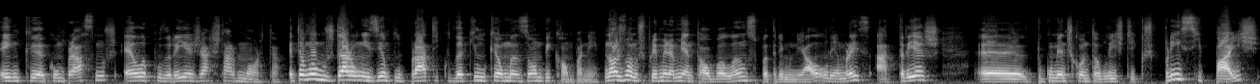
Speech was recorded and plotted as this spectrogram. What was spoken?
em, que a comprássemos, ela poderia já estar morta. Então vamos dar um exemplo prático daquilo que é uma zombie company. Nós vamos primeiramente ao balanço patrimonial, lembrem-se, há três uh, documentos contabilísticos principais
